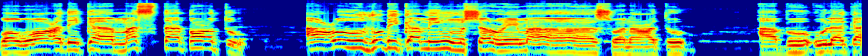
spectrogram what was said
ওয়া ওয়াদিকা মাস্তাতাতু। আউযু বিকা মিন শাররি মা সানাতু আবু উলাকা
